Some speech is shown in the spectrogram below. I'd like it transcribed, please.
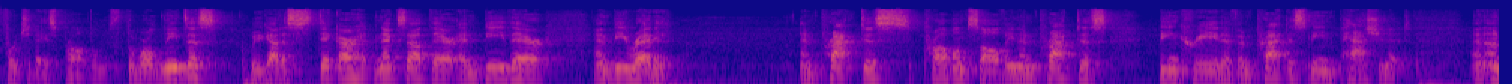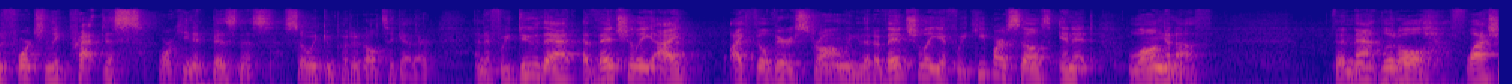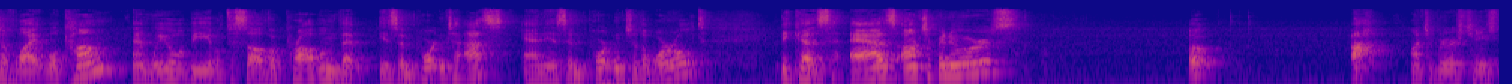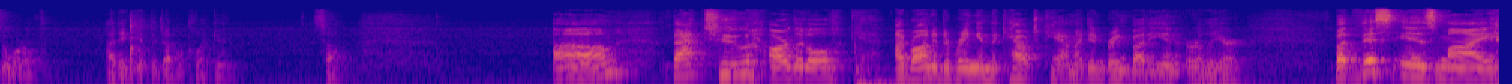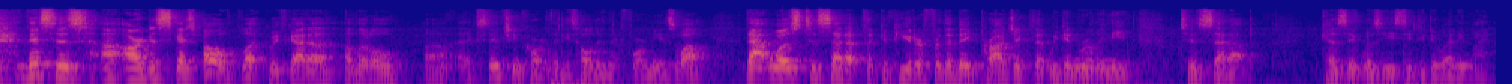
for today's problems. The world needs us. We got to stick our necks out there and be there and be ready and practice problem solving and practice being creative and practice being passionate and unfortunately practice working at business so we can put it all together. And if we do that, eventually I I feel very strongly that eventually if we keep ourselves in it long enough, then that little flash of light will come and we will be able to solve a problem that is important to us and is important to the world. Because as entrepreneurs, oh, ah, entrepreneurs change the world. I didn't get the double click in. So, um, back to our little. I wanted to bring in the couch cam. I didn't bring Buddy in earlier. But this is my, this is uh, our discussion. Oh, look, we've got a, a little uh, extension cord that he's holding there for me as well. That was to set up the computer for the big project that we didn't really need to set up because it was easy to do anyway.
